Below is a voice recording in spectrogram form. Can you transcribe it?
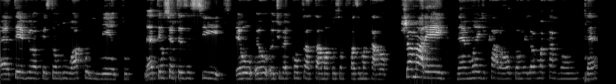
É, teve a questão do acolhimento, né? Tenho certeza se eu, eu, eu tiver que contratar uma pessoa para fazer macarrão, chamarei, né? Mãe de Carol, que é o melhor macarrão, né?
